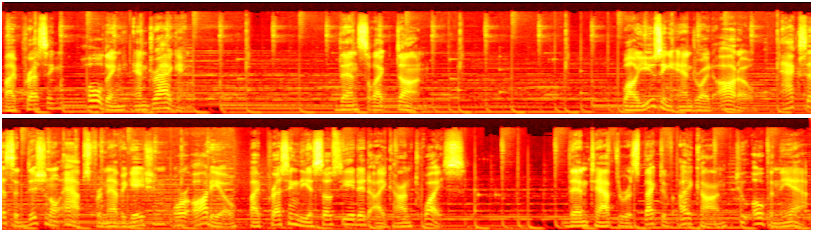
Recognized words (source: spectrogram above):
by pressing, holding, and dragging. Then select Done. While using Android Auto, access additional apps for navigation or audio by pressing the associated icon twice. Then tap the respective icon to open the app.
